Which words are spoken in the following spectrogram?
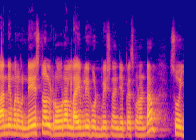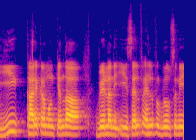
దాన్ని మనం నేషనల్ రూరల్ లైవ్లీహుడ్ మిషన్ అని చెప్పేసి కూడా అంటాం. సో ఈ కార్యక్రమం కార్యక్రమం కింద వీళ్ళని ఈ సెల్ఫ్ హెల్ప్ గ్రూప్స్ని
